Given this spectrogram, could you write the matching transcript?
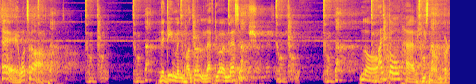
Hey, what's up? The demon hunter left you a message? No, I don't have his number.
